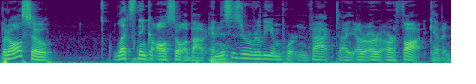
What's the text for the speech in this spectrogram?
but also let's think also about and this is a really important fact I, or, or, or thought kevin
